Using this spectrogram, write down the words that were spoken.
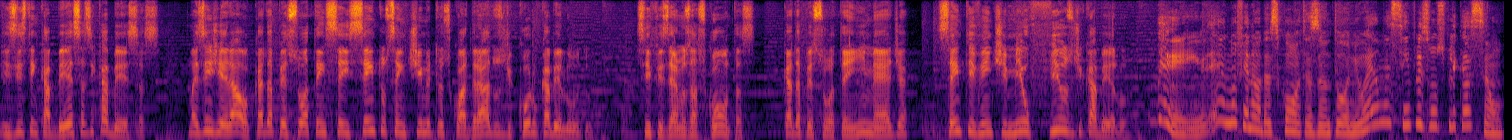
existem cabeças e cabeças, mas em geral, cada pessoa tem 600 centímetros quadrados de couro cabeludo. Se fizermos as contas, cada pessoa tem, em média, 120 mil fios de cabelo. Bem, é, no final das contas, Antônio, é uma simples multiplicação.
